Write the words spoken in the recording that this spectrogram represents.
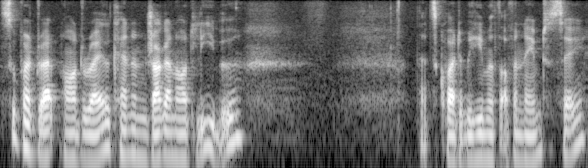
Super Dreadnought Rail Cannon Juggernaut Liebe, that's quite a behemoth of a name to say.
